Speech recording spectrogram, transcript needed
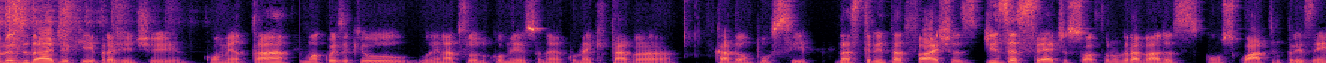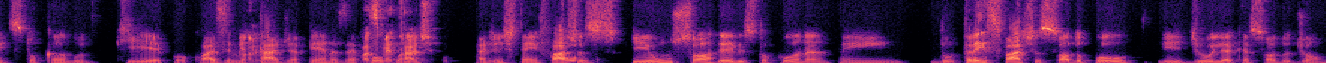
Curiosidade aqui para a gente comentar, uma coisa que o, o, Renato falou no começo, né? Como é que estava cada um por si. Das 30 faixas, 17 só foram gravadas com os quatro presentes tocando, que é pô, quase metade Olha, apenas, né? Quase Pouco, né? metade. Né? A gente tem faixas que um só deles tocou, né? Tem do, três faixas só do Paul e Julia, que é só do John.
